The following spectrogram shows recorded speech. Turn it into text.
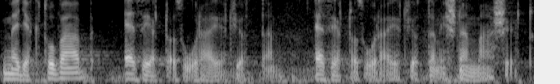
megyek tovább, ezért az óráért jöttem. Ezért az óráért jöttem, és nem másért.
